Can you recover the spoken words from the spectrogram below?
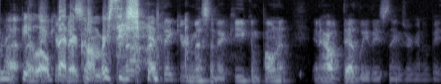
Might I- be I a little better missing- no, conversation. I think you're missing a key component in how deadly these things are gonna be.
